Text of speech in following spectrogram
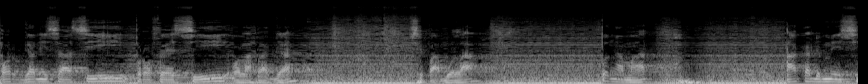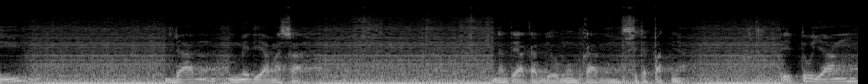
organisasi profesi olahraga sepak bola, pengamat, akademisi, dan media massa. Nanti akan diumumkan secepatnya. Itu yang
